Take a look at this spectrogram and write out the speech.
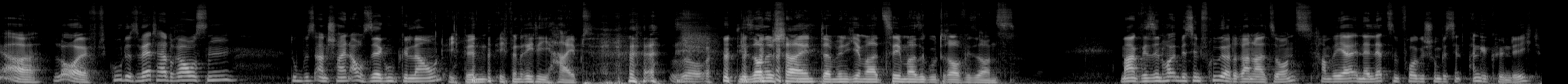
Ja, läuft. Gutes Wetter draußen. Du bist anscheinend auch sehr gut gelaunt. Ich bin, ich bin richtig hyped. so. Die Sonne scheint, da bin ich immer zehnmal so gut drauf wie sonst. Marc, wir sind heute ein bisschen früher dran als sonst. Haben wir ja in der letzten Folge schon ein bisschen angekündigt.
